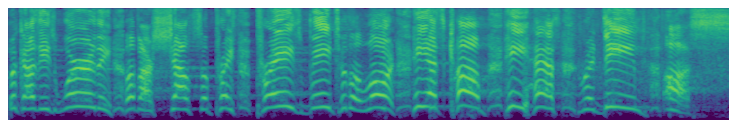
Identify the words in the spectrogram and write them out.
because He's worthy of our shouts of praise. Praise be to the Lord. He has come, He has redeemed us.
